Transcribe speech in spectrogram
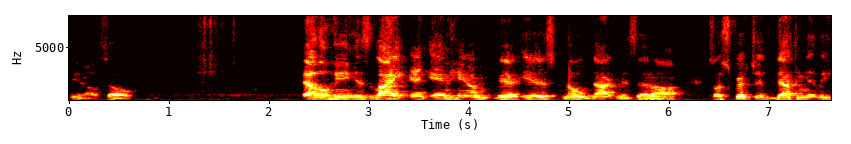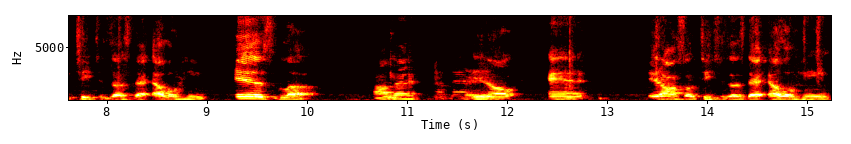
you know, so Elohim is light, and in him there is no darkness at all. So scripture definitely teaches us that Elohim is love. Amen. You know, and it also teaches us that Elohim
